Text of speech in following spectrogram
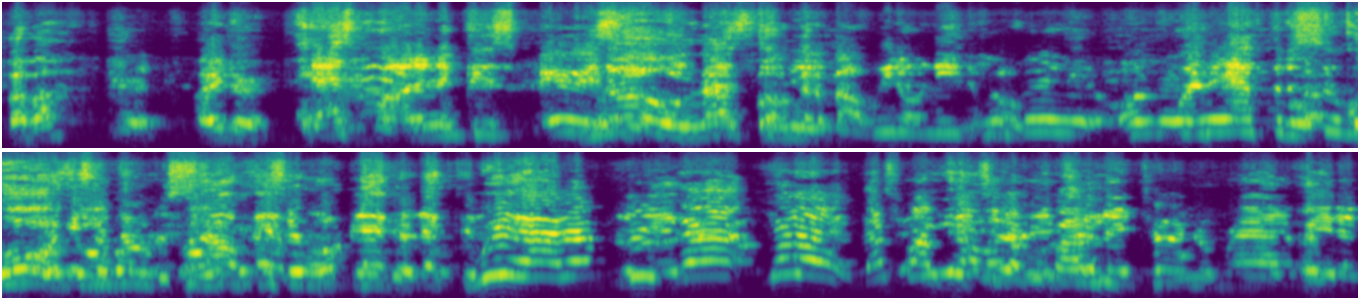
Baba, how you doing? That's part of the conspiracy. No, That's that's talking about we don't need to vote. When after the Civil War, even though the South had more black elected, We had every that, yeah. That's why I'm telling everybody. they turned around and made a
